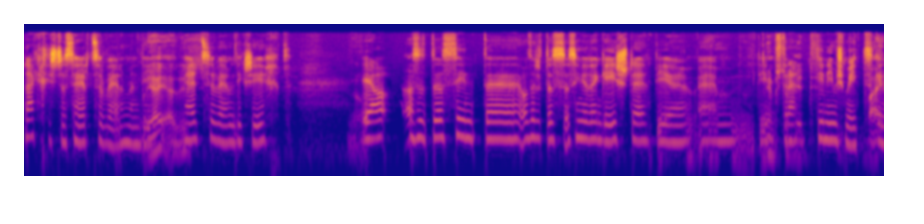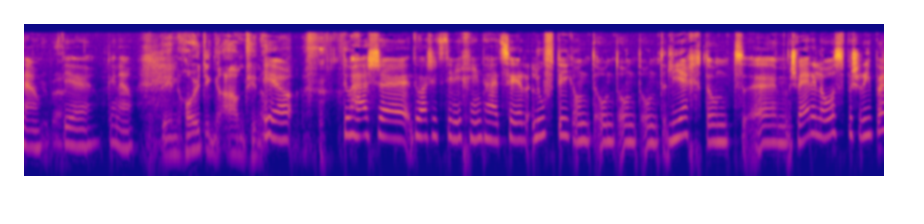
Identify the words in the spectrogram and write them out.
Leck, ist das herzerwärmende, Ja, ja, das- herzerwärmende Geschichte. Ja, also das sind, äh, oder, das sind ja dann Gäste, die, ähm, die, Nimmst mit. die nimmst mit, genau. Die, genau. Den heutigen Abend hinaus. Ja, du hast, äh, du hast jetzt deine Kindheit sehr luftig und, und, und, und leicht und ähm, schwerelos beschrieben.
